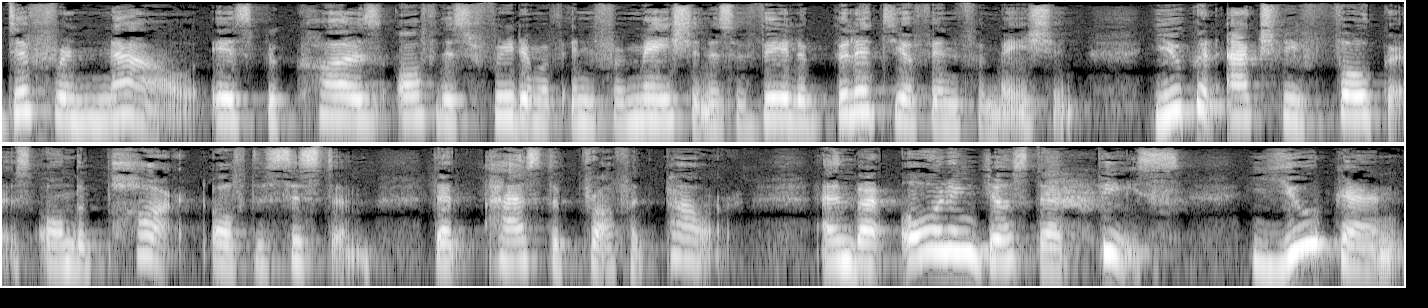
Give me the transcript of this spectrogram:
different now is because of this freedom of information, this availability of information you can actually focus on the part of the system that has the profit power. And by owning just that piece, you can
